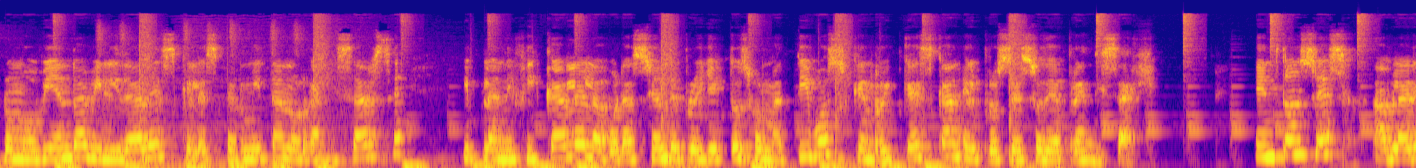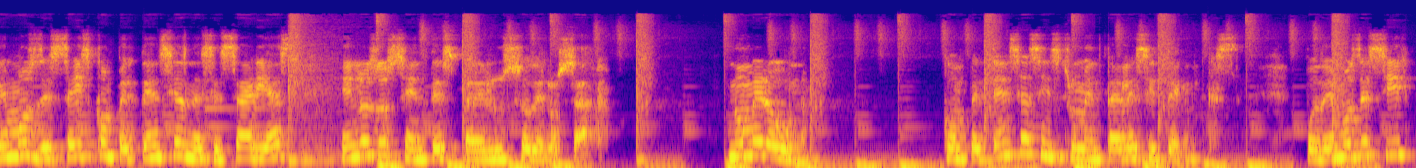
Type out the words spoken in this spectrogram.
promoviendo habilidades que les permitan organizarse y planificar la elaboración de proyectos formativos que enriquezcan el proceso de aprendizaje. Entonces, hablaremos de seis competencias necesarias en los docentes para el uso de los ADA. Número 1. Competencias instrumentales y técnicas. Podemos decir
